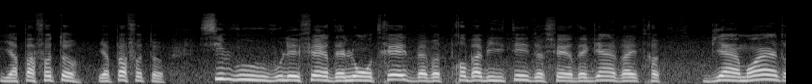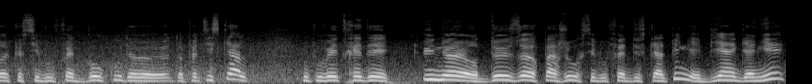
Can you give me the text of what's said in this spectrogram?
il n'y a pas photo, il n'y a pas photo. Si vous voulez faire des longs trades, ben, votre probabilité de faire des gains va être bien moindre que si vous faites beaucoup de, de petits scalps. Vous pouvez trader une heure, deux heures par jour si vous faites du scalping et bien gagner.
